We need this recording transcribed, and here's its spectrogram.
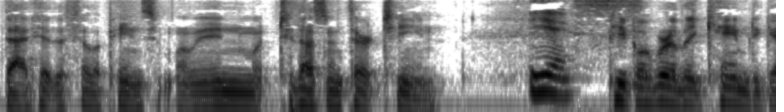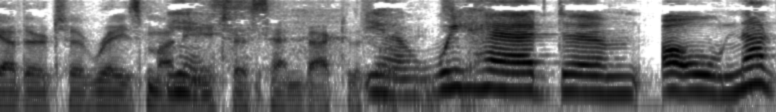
that hit the Philippines in 2013. Yes. People really came together to raise money Yes. to send back to the Yeah, Philippines. we had um, oh not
